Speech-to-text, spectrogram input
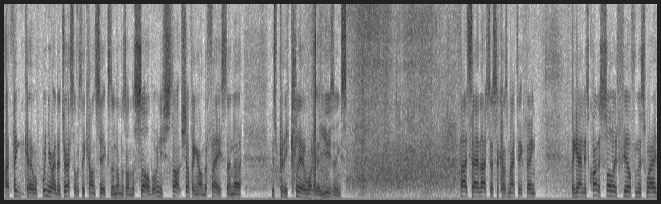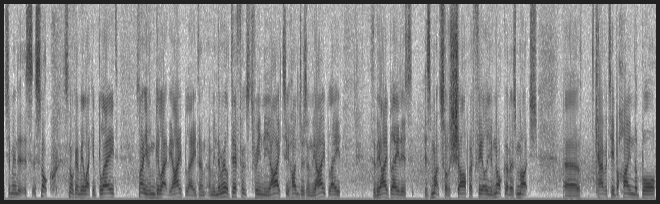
I think uh, when you're at address, obviously you can't see it because the number's on the sole, but when you start shoving it on the face, then uh, it's pretty clear what you're using. That said, that's just a cosmetic thing. Again, it's quite a solid feel from this wedge. I mean, it's, it's not it's not going to be like a blade. It's not even like the I blade. I mean, the real difference between the i200s and the I blade, so the I blade is is much sort of sharper feel. You've not got as much uh, cavity behind the bore.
